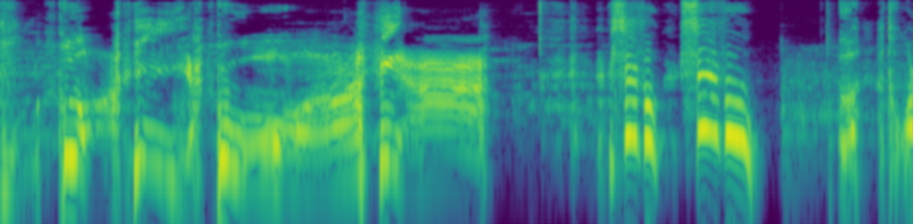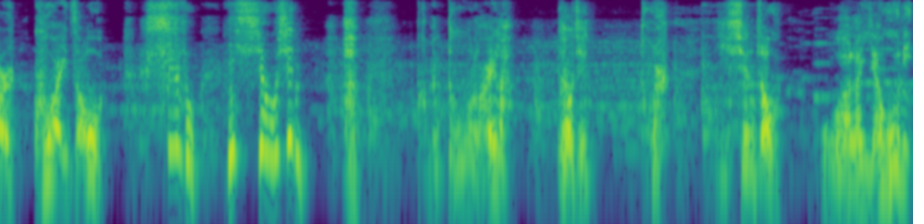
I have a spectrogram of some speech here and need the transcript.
呜哇咿呀哇呀！师傅，师傅！呃，徒儿，快走！师傅，你小心！啊，他们都来了，不要紧，徒儿，你先走，我来掩护你。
